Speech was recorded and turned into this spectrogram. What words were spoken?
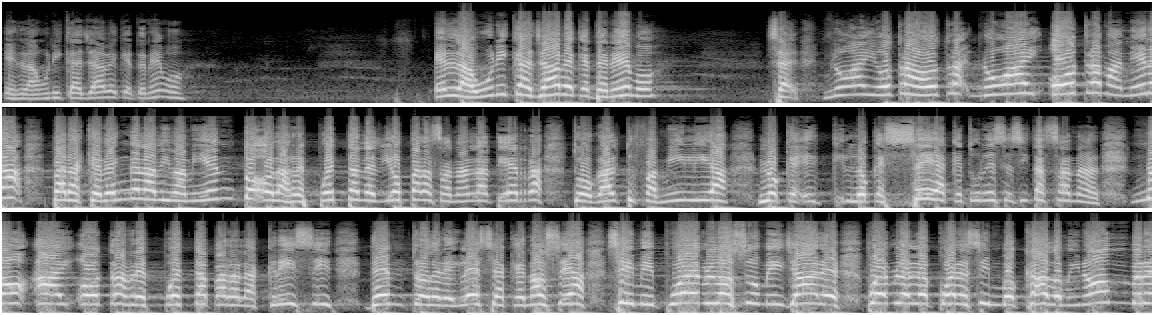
es la única llave que tenemos. Es la única llave que tenemos o sea, no hay otra, otra, no hay otra manera para que venga el avivamiento o la respuesta de Dios para sanar la tierra, tu hogar, tu familia, lo que, lo que sea que tú necesitas sanar. No hay otra respuesta para la crisis dentro de la iglesia que no sea si mi pueblo se humillare, pueblo en el cual es invocado mi nombre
